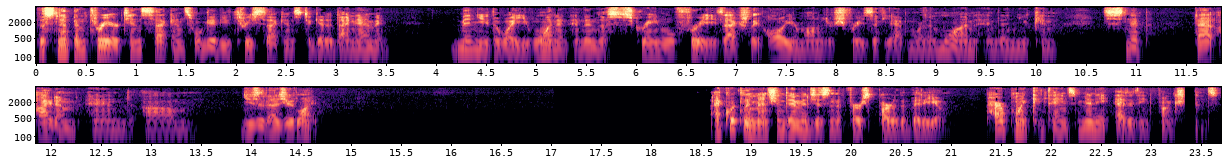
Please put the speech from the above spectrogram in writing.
The snip in 3 or 10 seconds will give you 3 seconds to get a dynamic menu the way you want it, and then the screen will freeze. Actually, all your monitors freeze if you have more than one, and then you can snip that item and um, use it as you'd like. I quickly mentioned images in the first part of the video. PowerPoint contains many editing functions.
